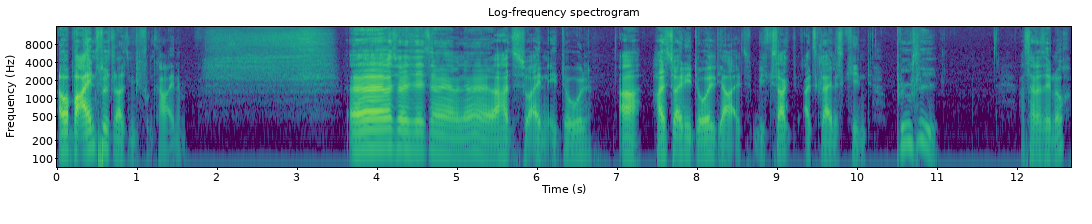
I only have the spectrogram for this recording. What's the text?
Aber beeinflussen lasse ich mich von keinem. Äh, was soll ich jetzt noch? Hattest du ein Idol? Ah, hattest du ein Idol? Ja, als, wie gesagt, als kleines Kind. Bruce Lee. Was hat er denn noch?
